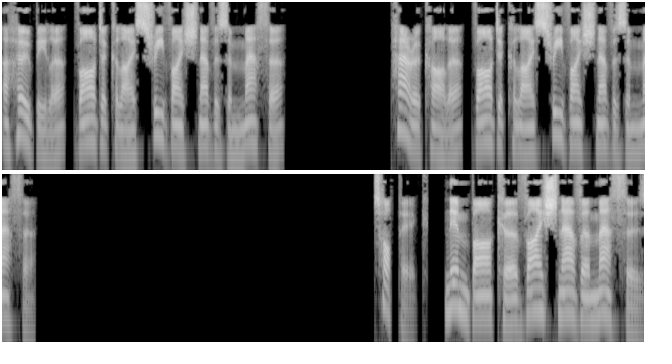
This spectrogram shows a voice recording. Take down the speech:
Ahobila, Vadakalai Sri Vaishnavism Matha Parakala, Vadakalai Sri Vaishnavism Matha Topic: Nimbarka Vaishnava Mathas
